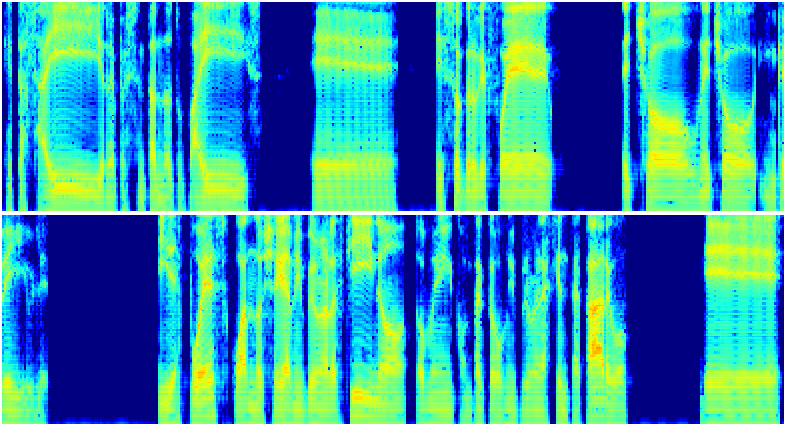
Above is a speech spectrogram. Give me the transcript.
que estás ahí representando a tu país. Eh, eso creo que fue hecho, un hecho increíble. Y después, cuando llegué a mi primer destino, tomé contacto con mi primer agente a cargo, eh,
